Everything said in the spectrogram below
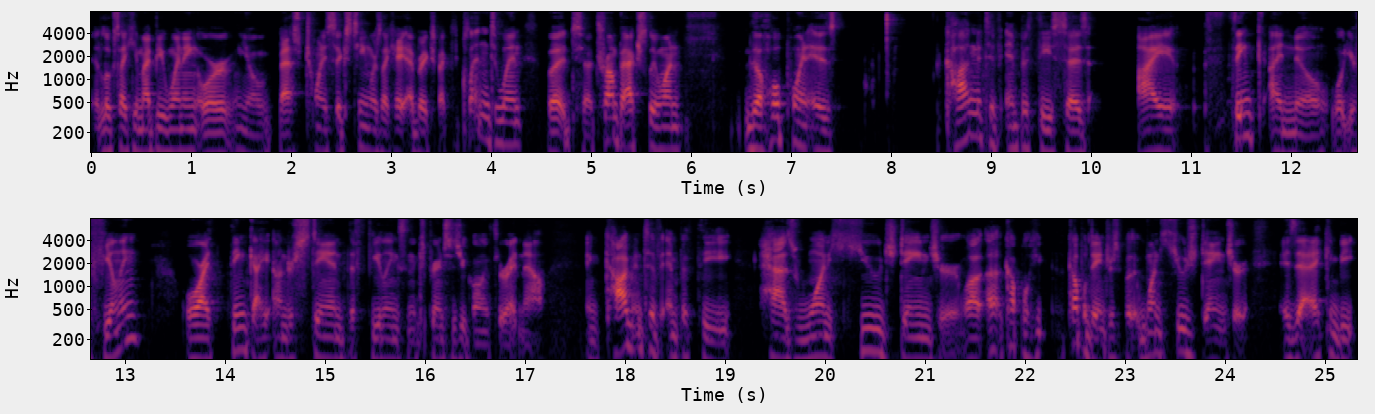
It looks like he might be winning, or you know, best 2016 was like, "Hey, everybody expected Clinton to win, but uh, Trump actually won." The whole point is, cognitive empathy says, "I think I know what you're feeling, or I think I understand the feelings and experiences you're going through right now." And cognitive empathy has one huge danger. Well, a couple a couple dangers, but one huge danger is that it can be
